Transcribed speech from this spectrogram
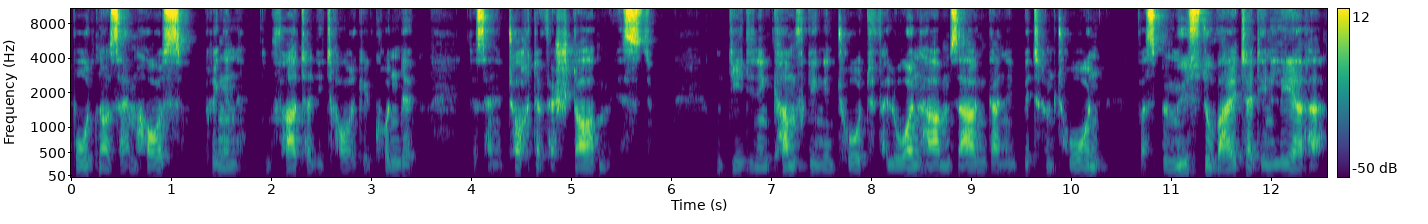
Boten aus seinem Haus bringen dem Vater die traurige Kunde, dass seine Tochter verstorben ist. Und die, die den Kampf gegen den Tod verloren haben, sagen dann in bitterem Ton, was bemühst du weiter den Lehrer?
